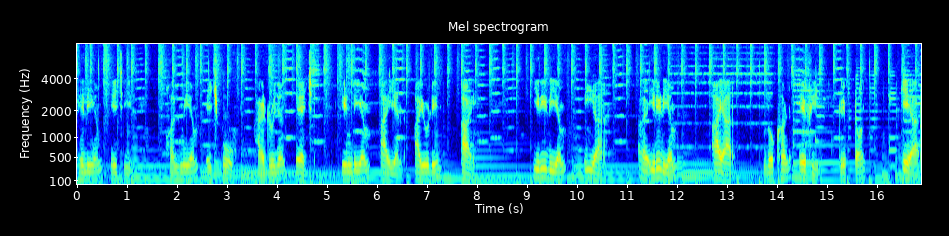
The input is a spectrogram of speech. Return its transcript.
helium H E holmium H O hydrogen H indium I N iodine I iridium E R iridium I R लोखंड F E krypton K R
